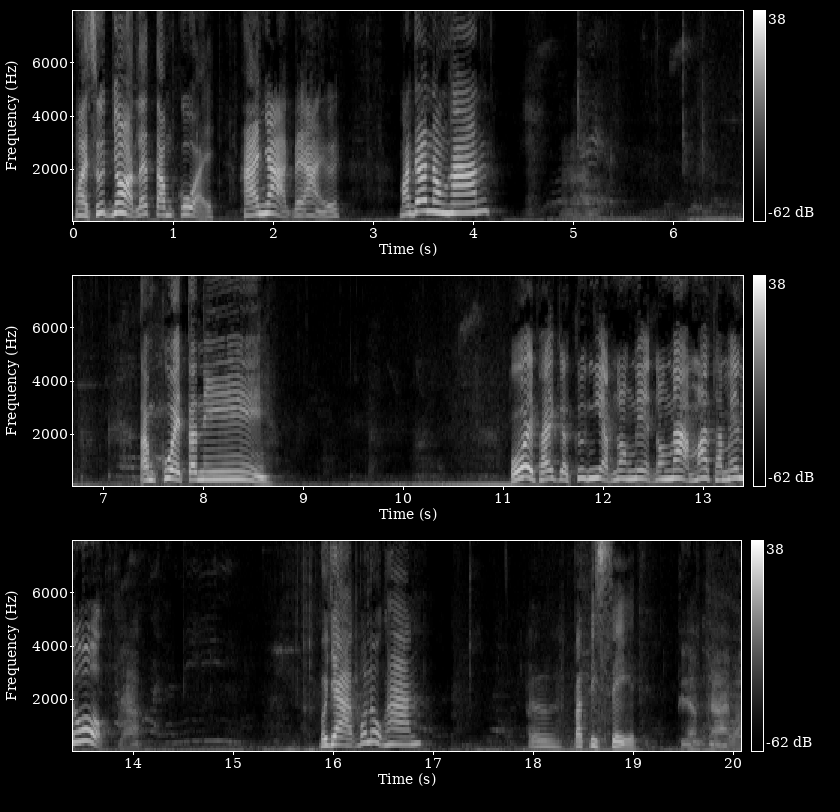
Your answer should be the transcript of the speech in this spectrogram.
หมายสุดยอดและตำกล้วย หายากได้ไอ้เอ้ย มาเด้อน้องฮานนั่นนะครับตำกล้วยตานีโอ้ยไผก็คือเงียบน้องเนตรน้องหน้ามาทำให้ลูกจ้าบ่อยากบ่ลูกหานเออปฏิเสธที่หลังกายวะ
